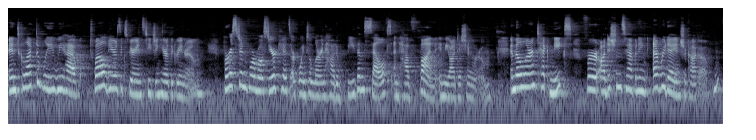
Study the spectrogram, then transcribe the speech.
And collectively, we have 12 years' experience teaching here at the Green Room. First and foremost, your kids are going to learn how to be themselves and have fun in the audition room. And they'll learn techniques for auditions happening every day in Chicago. Mm-hmm.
